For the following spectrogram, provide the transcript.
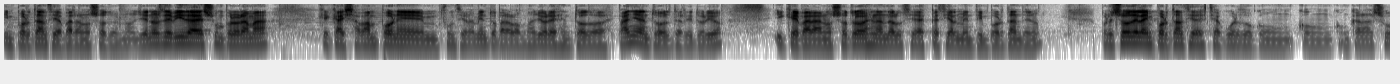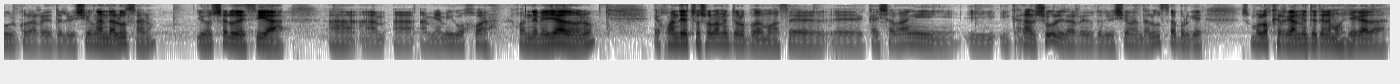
importancia para nosotros. ¿no? Llenos de Vida es un programa que CaixaBank pone en funcionamiento para los mayores en toda España, en todo el territorio, y que para nosotros en Andalucía es especialmente importante. ¿no? Por eso de la importancia de este acuerdo con, Canal Sur, con la de televisión andaluza. ¿no? Yo se lo decía a, a mi amigo Juan, Juan de Mellado, ¿no? Eh, Juan, de esto solamente lo podemos hacer eh, CaixaBank y, Canal Sur y la Radio Televisión Andaluza, porque somos los que realmente tenemos llegada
